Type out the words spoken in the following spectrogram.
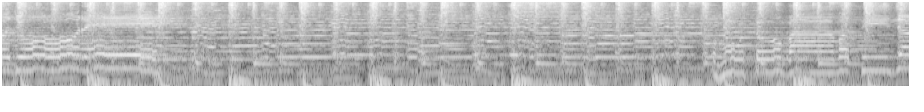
આવજો રે હું તો ભાવથી જમાડું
